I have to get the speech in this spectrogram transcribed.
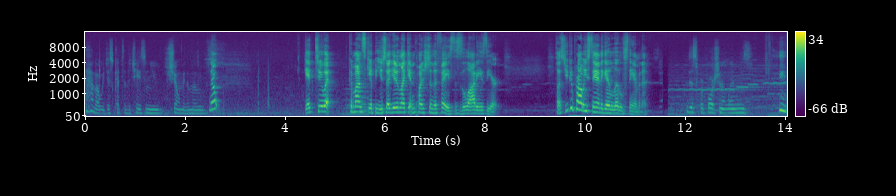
How about we just cut to the chase and you show me the moves? Nope. Get to it. Come on, Skippy. You said you didn't like getting punched in the face. This is a lot easier. Plus, you could probably stand to get a little stamina. Disproportionate limbs. That's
